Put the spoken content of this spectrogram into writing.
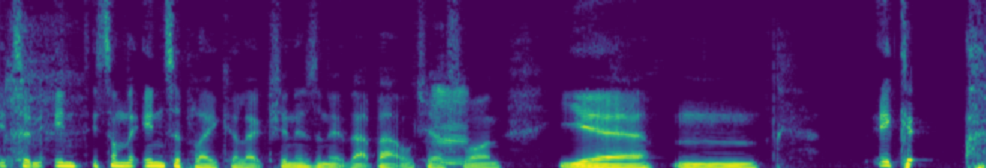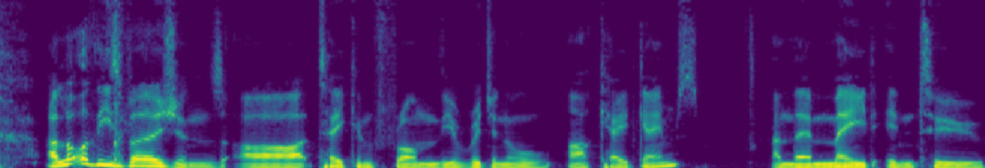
it's an in, it's on the Interplay collection, isn't it? That Battle Chess Mm. one. Yeah. Mm. It a lot of these versions are taken from the original arcade games, and they're made into.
